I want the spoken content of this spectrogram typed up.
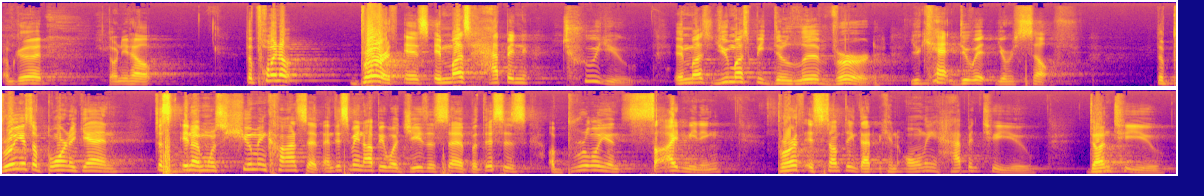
I'm good. Don't need help. The point of birth is it must happen to you. It must, you must be delivered. You can't do it yourself. The brilliance of born again, just in a most human concept, and this may not be what Jesus said, but this is a brilliant side meaning. Birth is something that can only happen to you, done to you,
